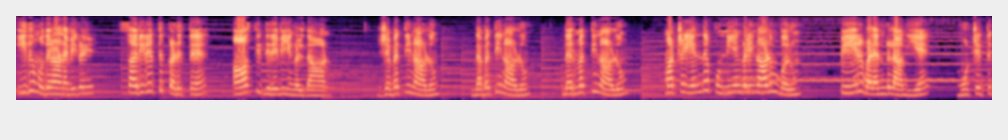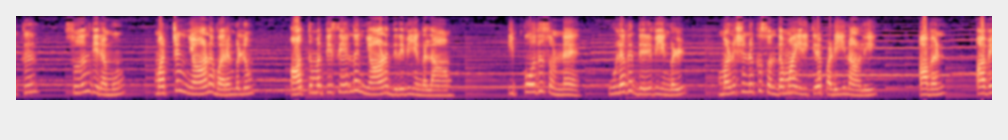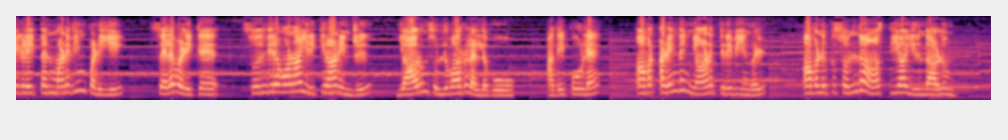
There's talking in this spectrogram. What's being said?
இது முதலானவைகள் சரீரத்துக்கடுத்த ஆஸ்தி திரவியங்கள்தான். ஜெபத்தினாலும் தபத்தினாலும் தர்மத்தினாலும் மற்ற எந்த புண்ணியங்களினாலும் வரும் பேறு பலன்களாகிய மோட்சத்துக்கு சுதந்திரமும் மற்ற ஞான வரங்களும் ஆத்துமத்தை சேர்ந்த ஞான திரவியங்களாம். இப்போது சொன்ன உலக திரவியங்கள் மனுஷனுக்கு சொந்தமாயிருக்கிறபடியினாலே அவன் அவைகளை தன் மனதின்படியே செலவழிக்க சுதந்திரவானாயிருக்கிறான் என்று யாரும் சொல்லுவார்கள் அல்லவோ? அதே போல அவன் அடைந்த ஞான திரவியங்கள் அவனுக்கு சொந்த ஆஸ்தியாயிருந்தாலும்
